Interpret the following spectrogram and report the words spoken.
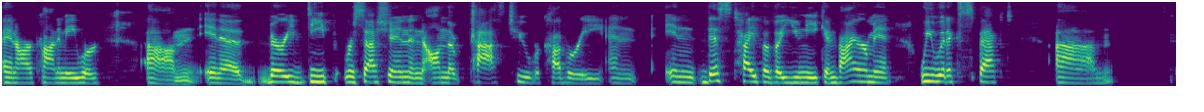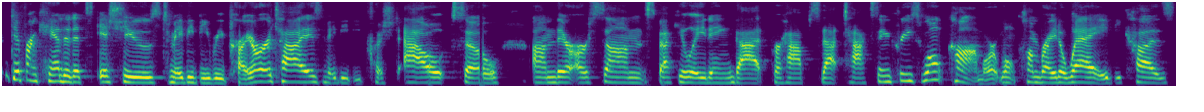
in our economy. We're um, in a very deep recession and on the path to recovery. And in this type of a unique environment, we would expect um, different candidates' issues to maybe be reprioritized, maybe be pushed out. So um, there are some speculating that perhaps that tax increase won't come or it won't come right away because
